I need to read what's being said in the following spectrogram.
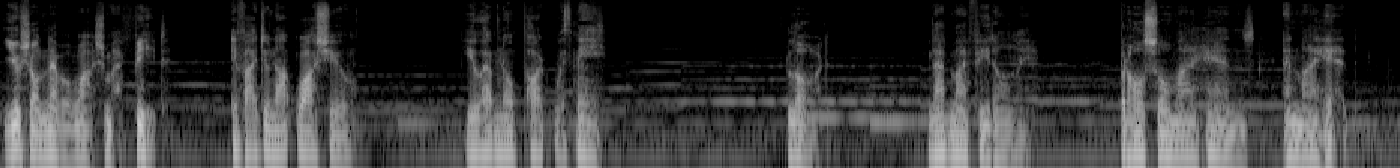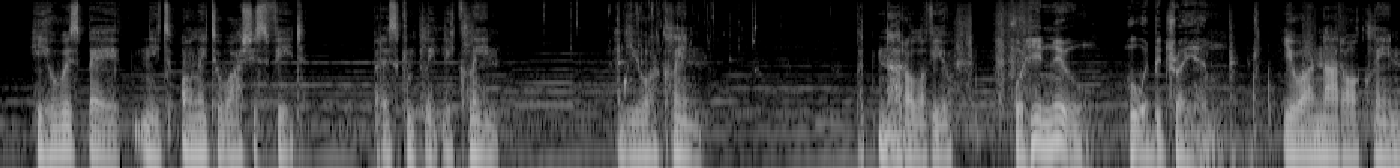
You shall never wash my feet. If I do not wash you, you have no part with me. Lord, not my feet only, but also my hands and my head. He who is bathed needs only to wash his feet, but is completely clean. And you are clean, but not all of you. For he knew who would betray him. You are not all clean.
